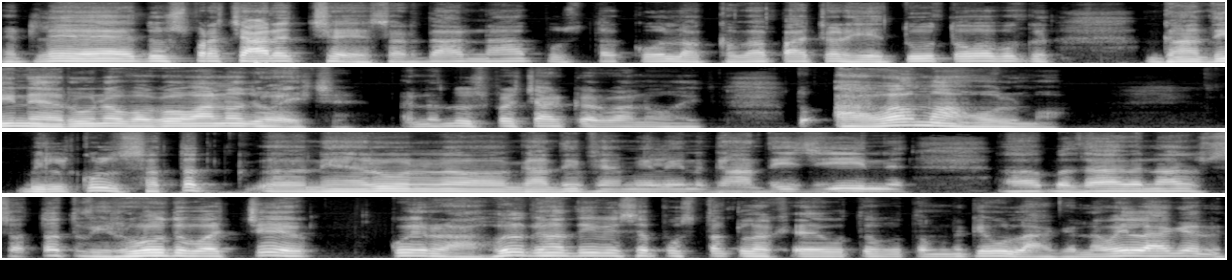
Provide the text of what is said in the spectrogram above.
એટલે દુષ્પ્રચાર જ છે. સરદારના પુસ્તકો લખવા પાછળ હેતુ તો ગાંધી નહેરુને વગોવાનો જ હોય છે. અને દુષ્પ્રચાર કરવાનો હોય તો આવા માહોલમાં બિલકુલ સતત નહેરુ ગાંધી ફેમિલીને ગાંધીજીને ગાંધીજી બધાના સતત વિરોધ વચ્ચે કોઈ રાહુલ ગાંધી વિશે પુસ્તક લખે એવું તો તમને કેવું લાગે? નવાઈ લાગે ને?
